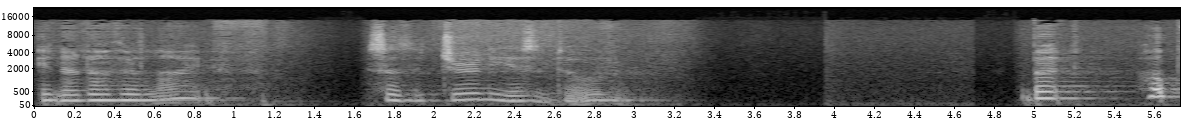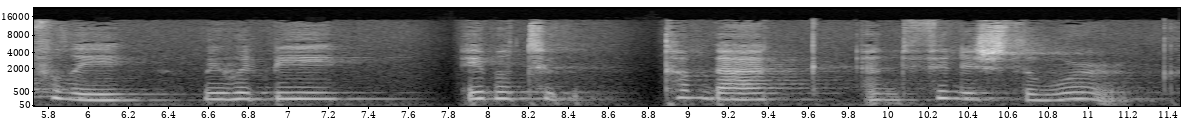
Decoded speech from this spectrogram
in another life. So the journey isn't over. But hopefully, we would be able to come back and finish the work,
